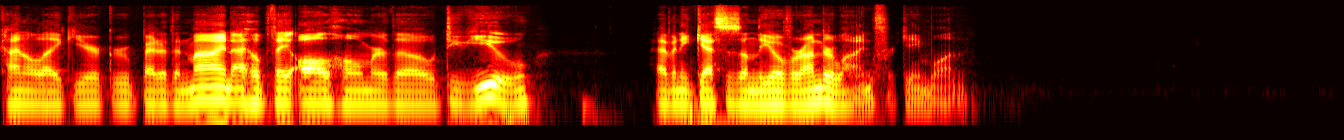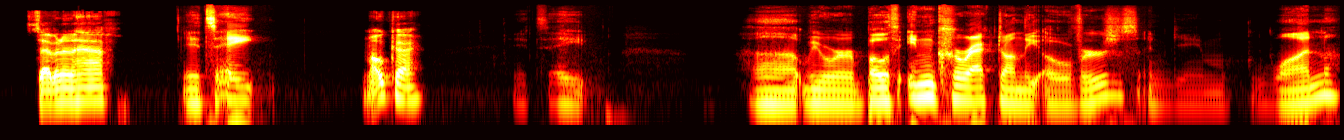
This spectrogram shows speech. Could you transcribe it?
I kind of like your group better than mine. I hope they all homer though. Do you have any guesses on the over under line for game one? Seven and a half. It's eight. Okay. It's eight. Uh, we were both incorrect on the overs in game one.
